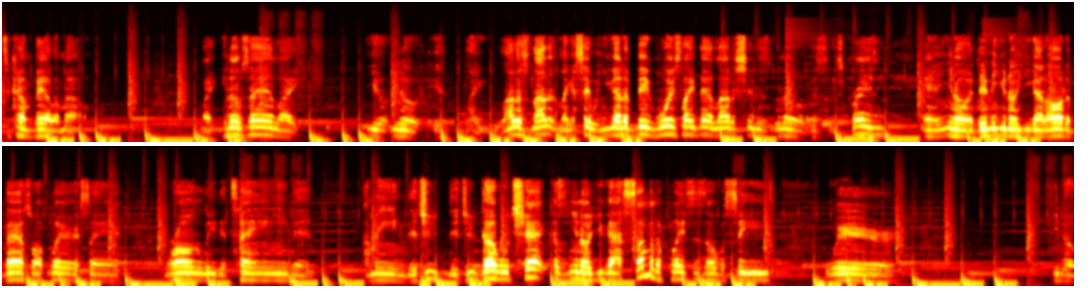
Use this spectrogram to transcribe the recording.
to come bail him out. Like you know what I'm saying? Like you you know it, like a lot of a lot of like I said when you got a big voice like that, a lot of shit is you know it's, it's crazy. And you know and then you know you got all the basketball players saying wrongly detained and I mean, did you did you double check? Because you know you got some of the places overseas where you know,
